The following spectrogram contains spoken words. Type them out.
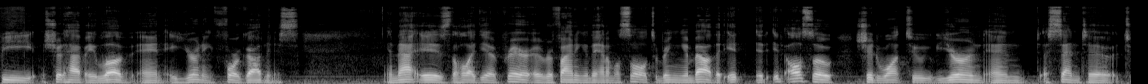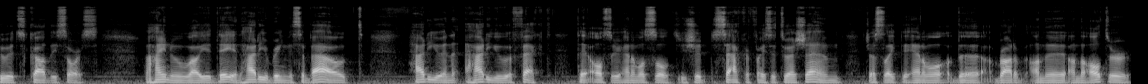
be should have a love and a yearning for godliness. And that is the whole idea of prayer, of refining the animal soul to bringing about that it, it, it also should want to yearn and ascend to, to its godly source. And how do you bring this about? How do you how do you affect that also your animal soul? You should sacrifice it to Hashem, just like the animal the brought on the on the altar.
